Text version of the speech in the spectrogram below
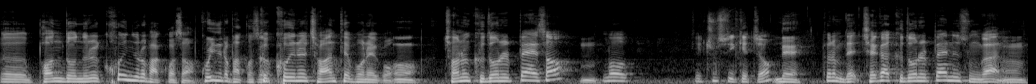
어, 번 돈을 코인으로 바꿔서 코인으로 바꿔서 그 코인을 저한테 보내고 어. 저는 그 돈을 빼서 음. 뭐줄 수 있겠죠. 네. 그럼 내, 제가 그 돈을 빼는 순간 음.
